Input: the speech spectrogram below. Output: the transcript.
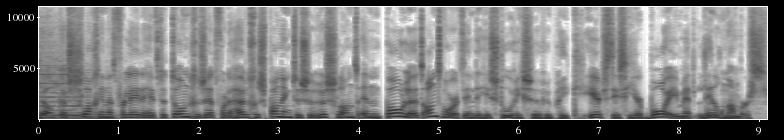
Welke slag in het verleden heeft de toon gezet voor de huidige spanning tussen Rusland en Polen? Het antwoord in de historische rubriek. Eerst is hier Boy met Little Numbers.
